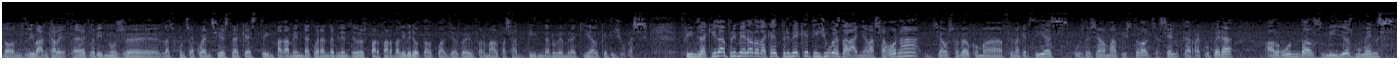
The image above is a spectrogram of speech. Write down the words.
Doncs l'Ivan Cabeza, eh, aclarint-nos eh, les conseqüències d'aquest impagament de 40 milions d'euros per part de l'Ibero, del qual ja us vau informar el passat 20 de novembre aquí al Que t'hi jugues. Fins aquí la primera hora d'aquest primer Que t'hi jugues de l'any. A la segona, ja ho sabeu com eh, fem aquests dies, us deixem amb el Cristóbal Chacent, que recupera algun dels millors moments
